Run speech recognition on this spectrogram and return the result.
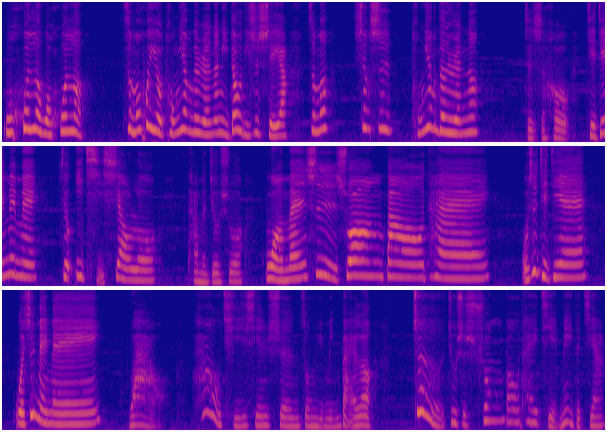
我昏了，我昏了。怎么会有同样的人呢？你到底是谁呀？怎么像是同样的人呢？这时候，姐姐妹妹就一起笑喽。他们就说：“我们是双胞胎，我是姐姐，我是妹妹。”哇哦！好奇先生终于明白了，这就是双胞胎姐妹的家。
